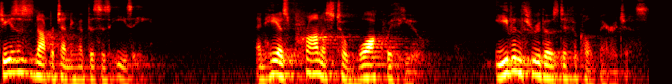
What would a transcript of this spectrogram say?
Jesus is not pretending that this is easy. And He has promised to walk with you, even through those difficult marriages.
